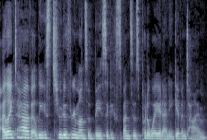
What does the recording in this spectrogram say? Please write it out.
I like to have at least two to three months of basic expenses put away at any given time.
